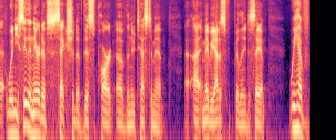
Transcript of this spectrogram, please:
uh, when you see the narrative section of this part of the New Testament. Uh, maybe I just feel the need to say it. We have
